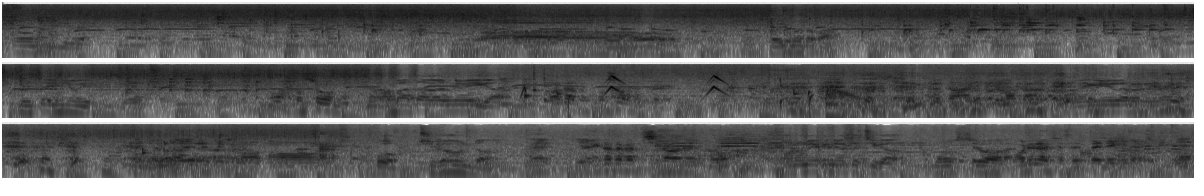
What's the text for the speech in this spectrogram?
そうなんでわおそういうことかめっちゃいい匂いね胡椒のなんかバターの匂いがバターと胡椒もするガーリックバターメギュラーねお違うんだねやり方が違うねお好み焼きによって違う面白い俺らじゃ絶対できないね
